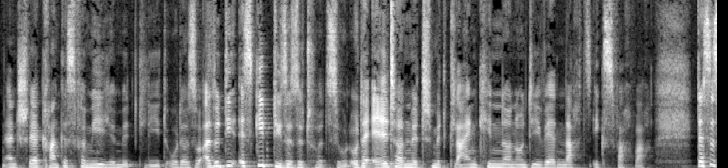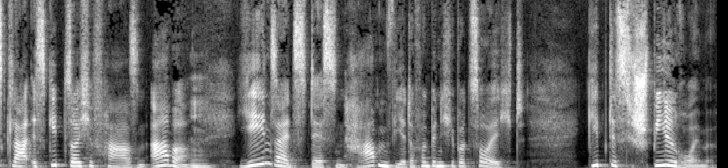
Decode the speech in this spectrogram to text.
ein schwerkrankes Familienmitglied oder so. Also die, es gibt diese Situation. Oder Eltern mit, mit kleinen Kindern und die werden nachts x-fach wach. Das ist klar, es gibt solche Phasen. Aber mhm. jenseits dessen haben wir, davon bin ich überzeugt, gibt es Spielräume,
